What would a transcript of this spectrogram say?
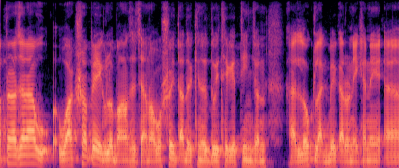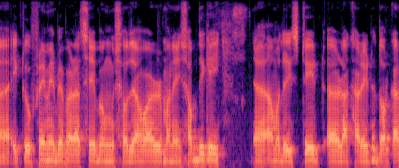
আপনারা যারা ওয়ার্কশপে এগুলো বানাতে চান, অবশ্যই তাদের কিন্তু দুই থেকে তিনজন লোক লাগবে। কারণ এখানে একটু ফ্রেমের ব্যাপার আছে এবং সোজা হওয়ার মানে সব দিকেই আমাদের স্টেট রাখার এটা দরকার।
